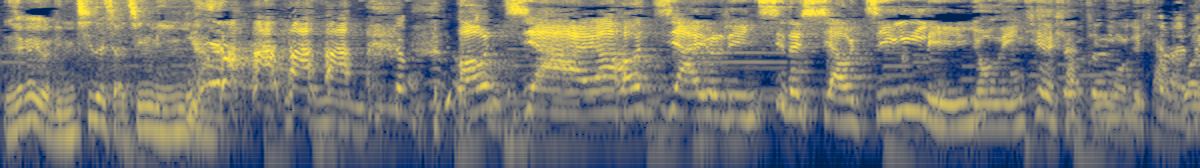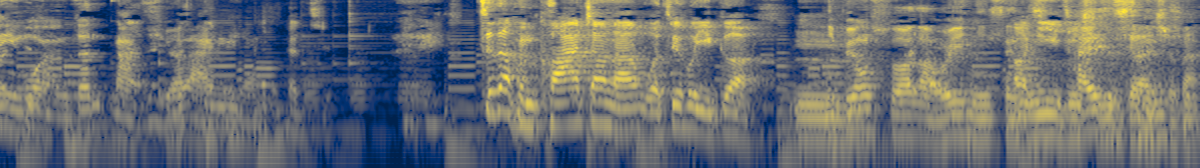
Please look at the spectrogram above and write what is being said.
你像个有灵气的小精灵一样。好假呀，好假！有灵气的小精灵，有灵气的小精灵，我就想问一问，这哪学来的呀？真的很夸张了。我最后一个，嗯，你不用说了，我已经生气，哦，你已经开始生气了是吧？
